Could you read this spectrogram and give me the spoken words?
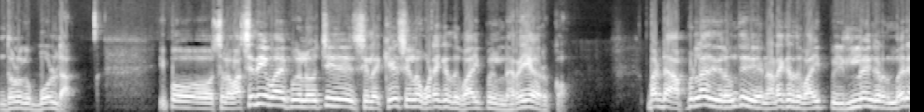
இந்தளவுக்கு போல்டாக இப்போது சில வசதி வாய்ப்புகளை வச்சு சில கேஸுகள்லாம் உடைக்கிறது வாய்ப்புகள் நிறையா இருக்கும். பட் அப்படிலாம் இதில் வந்து நடக்கிறது வாய்ப்பு இல்லைங்கிறது மாதிரி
